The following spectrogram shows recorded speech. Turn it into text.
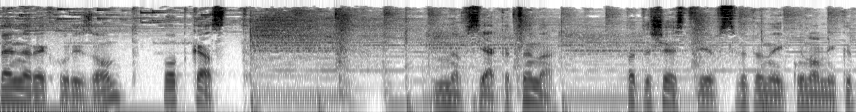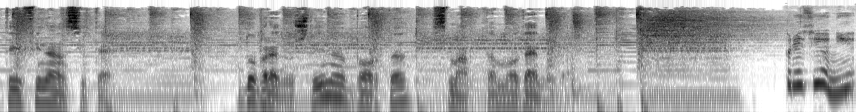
БНР Хоризонт подкаст. На всяка цена. Пътешествие в света на економиката и финансите. Добре дошли на борта с Марта Младенова. През юни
